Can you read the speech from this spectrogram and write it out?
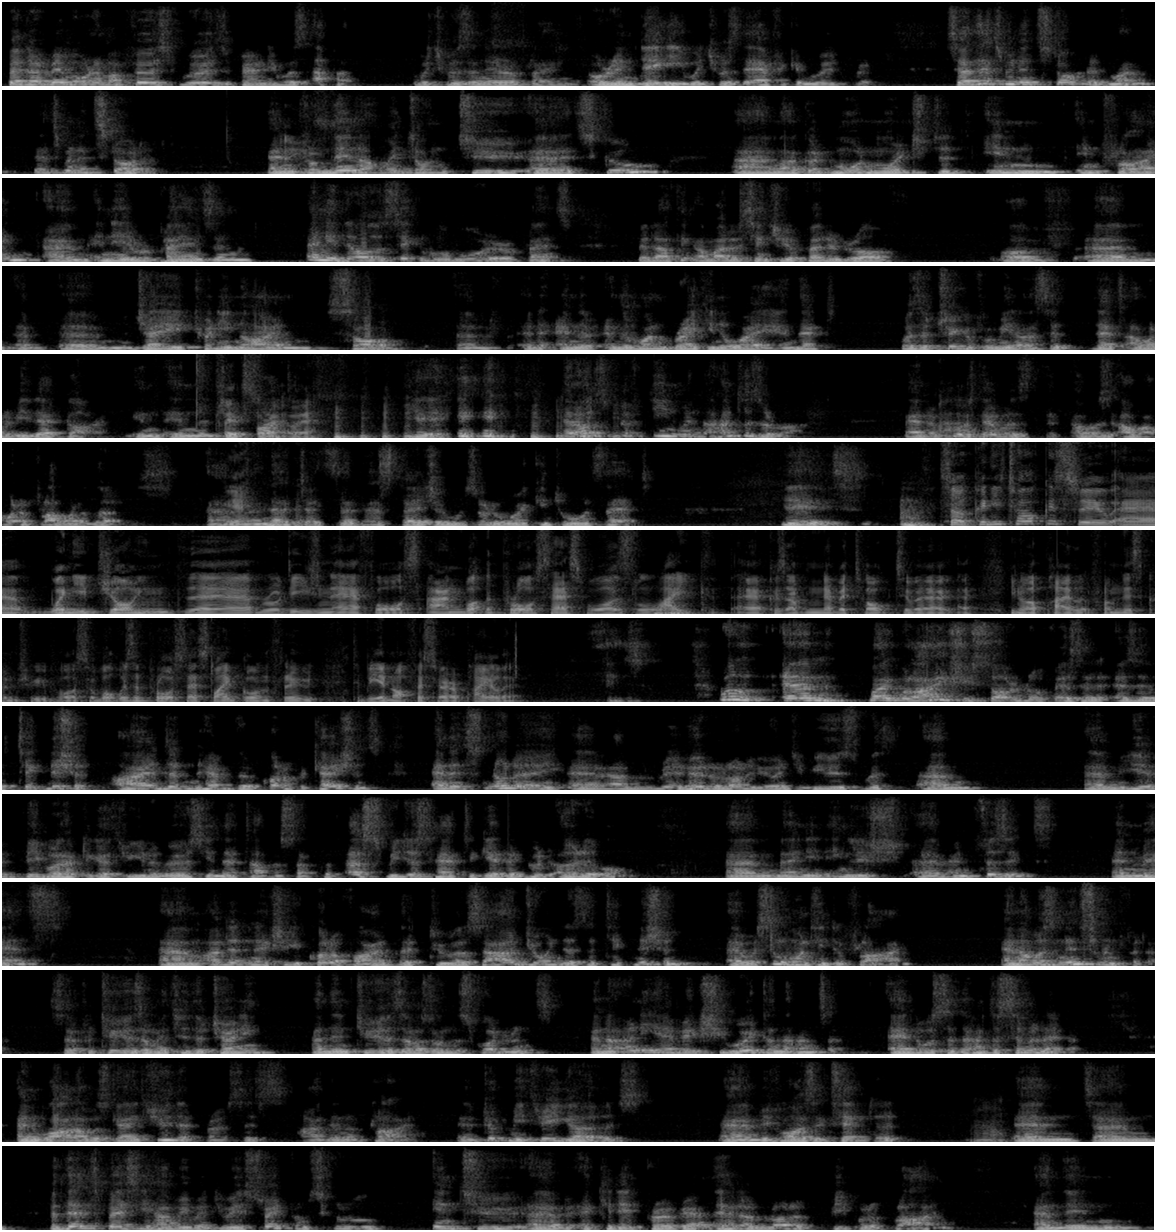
but I remember one of my first words apparently was upper, which was an aeroplane, or ndege, which was the African word for it. So that's when it started, man. That's when it started. And nice. from then I went on to uh, school. Um, I got more and more interested in in flying, um, in aeroplanes, and any the old Second World War aeroplanes but I think I might have sent you a photograph of um, um, J29 Saab um, and, and, the, and the one breaking away. And that was a trigger for me. I said, "That I want to be that guy in, in the jet fighter. yeah. and I was 15 when the Hunters arrived. And of wow. course, that was, I was, I, I, want to fly one of those. Um, yeah. And that, at that stage, and we're sort of working towards that. Yes. So, can you talk us through uh, when you joined the Rhodesian Air Force and what the process was like? Because uh, I've never talked to a, a, you know a pilot from this country before. So, what was the process like going through to be an officer or pilot? Yes. Well, um, Mike, well, I actually started off as a as a technician. I didn't have the qualifications, and it's not a. Uh, I've heard a lot of your interviews with. Um, um, you, people have to go through university and that type of stuff. With us, we just had to get a good O level, um, mainly in English uh, and physics and maths. Um, I didn't actually qualify that to us. So I joined as a technician. I was still wanting to fly, and I was an instrument fitter. So for two years I went through the training, and then two years I was on the squadrons, and I only ever actually worked on the Hunter and also the Hunter simulator. And while I was going through that process, I then applied, and it took me three goes um, before I was accepted. Wow. And um, but that's basically how we went. We were straight from school into a, a, cadet program. They had a lot of people apply, and then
